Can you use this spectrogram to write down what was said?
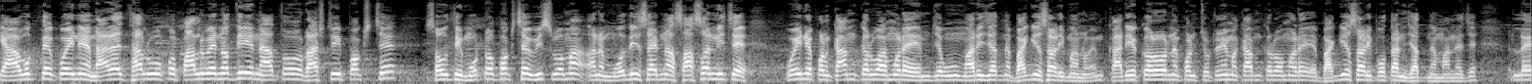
કે આ વખતે કોઈને નારાજ થાલવું પણ પાલવે નથી અને આ તો રાષ્ટ્રીય પક્ષ છે, સૌથી મોટો પક્ષ છે વિશ્વમાં અને મોદી સાહેબના શાસન નીચે કોઈને પણ કામ કરવા મળે એમ જે હું મારી જાતને ભાગ્યશાળી માનું, એમ કાર્યકરોને પણ ચૂંટણીમાં કામ કરવા મળે એ ભાગ્યશાળી પોતાની જાતને માને છે. એટલે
